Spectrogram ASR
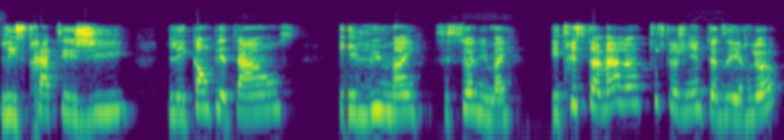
les stratégies, les compétences et l'humain. C'est ça l'humain. Et tristement, là, tout ce que je viens de te dire là,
